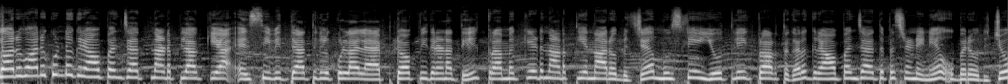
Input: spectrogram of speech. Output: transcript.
കറുവാരക്കുണ്ട് ഗ്രാമപഞ്ചായത്ത് നടപ്പിലാക്കിയ എസ് സി വിദ്യാർത്ഥികൾക്കുള്ള ലാപ്ടോപ്പ് വിതരണത്തിൽ ക്രമക്കേട് നടത്തിയെന്നാരോപിച്ച് മുസ്ലിം യൂത്ത് ലീഗ് പ്രവർത്തകർ ഗ്രാമപഞ്ചായത്ത് പ്രസിഡന്റിനെ ഉപരോധിച്ചു.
